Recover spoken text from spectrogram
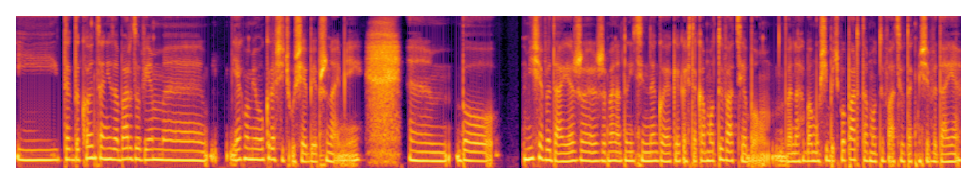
i tak do końca nie za bardzo wiem, jak mam ją określić u siebie przynajmniej, bo mi się wydaje, że, że wena to nic innego jak jakaś taka motywacja, bo wena chyba musi być poparta motywacją, tak mi się wydaje,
